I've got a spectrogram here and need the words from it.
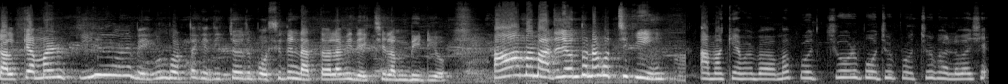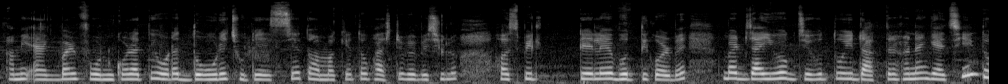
কালকে আমার কি মানে বেগুন ভর্তা খেতে ইচ্ছা হচ্ছে পরশু দিন রাত্রেবেলা আমি দেখছিলাম ভিডিও। আ আমার মাঝে যন্ত্রণা করছে কি? আমাকে আমার বাবা মা প্রচুর প্রচুর প্রচুর ভালোবাসে। আমি একবার ফোন করাতে ওরা দৌড়ে ছুটে এসছে। তো আমাকে তো ফার্স্টে ভেবেছিল হসপিটালে ভর্তি করবে। বাট যাই হোক, যেহেতু ওই ডাক্তারখানায় গেছি, তো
